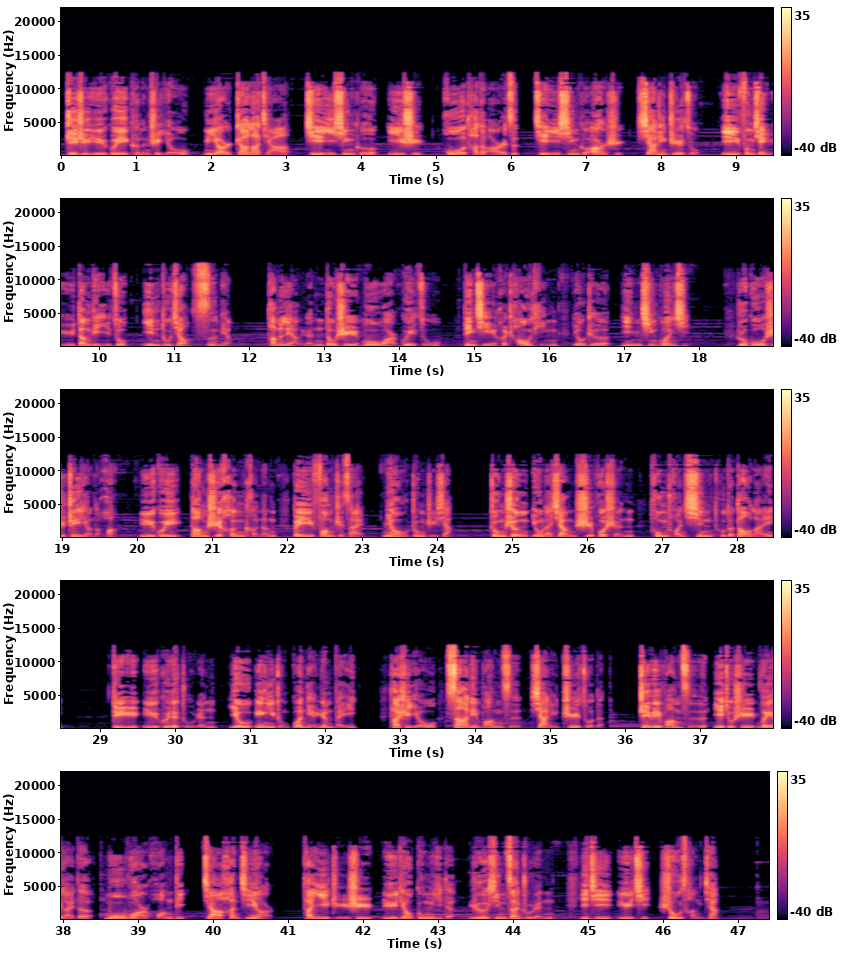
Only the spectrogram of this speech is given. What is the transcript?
这只玉龟可能是由米尔扎拉贾杰伊辛格一世或他的儿子杰伊辛格二世下令制作。以奉献于当地一座印度教寺庙，他们两人都是莫卧儿贵族，并且和朝廷有着姻亲关系。如果是这样的话，玉龟当时很可能被放置在庙钟之下，钟声用来向湿婆神通传信徒的到来。对于玉龟的主人，有另一种观点认为，它是由萨林王子下令制作的。这位王子，也就是未来的莫卧儿皇帝贾汉吉尔，他一直是玉雕工艺的热心赞助人以及玉器收藏家。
